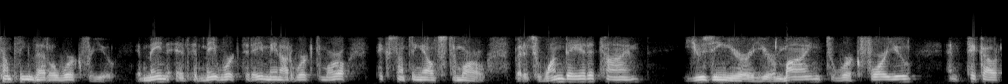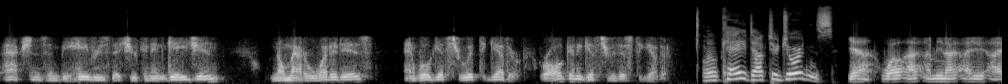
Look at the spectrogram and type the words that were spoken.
something that'll work for you. It may it, it may work today, may not work tomorrow. Pick something else tomorrow. But it's one day at a time, using your your mind to work for you, and pick out actions and behaviors that you can engage in, no matter what it is, and we'll get through it together. We're all going to get through this together. Okay, Dr. Joordens. Yeah, well, I, I mean, I, I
